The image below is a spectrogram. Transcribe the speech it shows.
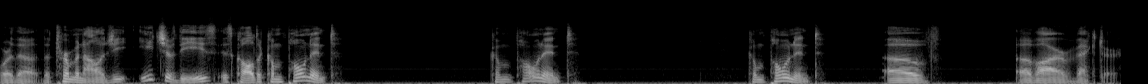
or the, the terminology, each of these is called a component component component of of our vector.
